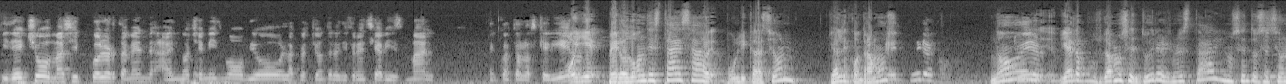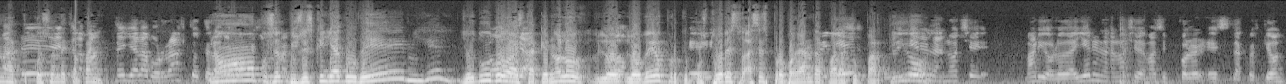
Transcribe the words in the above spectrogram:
Y de hecho, Massive Caller también anoche mismo vio la cuestión de la diferencia abismal en cuanto a los que vieron. Oye, pero ¿dónde está esa publicación? ¿Ya la encontramos? En Twitter. No, ya lo buscamos en Twitter y no está. Yo no sé entonces si es una cuestión de campaña. ¿Ya la borraste no, pues, pues es que ya dudé, Miguel. Yo dudo hasta que no lo, lo, veo porque pues tú eres haces propaganda para tu partido. en la noche, Mario, lo de ayer en la noche de Massive Color es la cuestión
